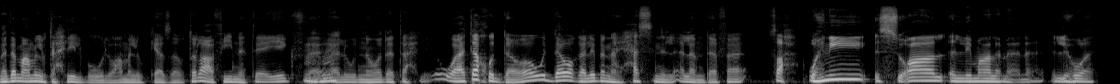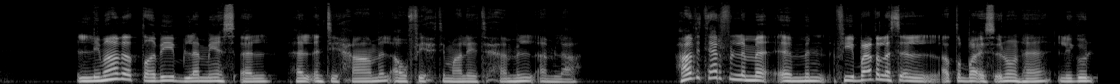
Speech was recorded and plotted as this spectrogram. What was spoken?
ما دام عملوا تحليل بول وعملوا كذا وطلع فيه نتائج فقالوا إن هو ده تحليل. وهتاخد دواء والدواء غالبا هيحسن الألم ده فصح. وهني السؤال اللي ما له معنى اللي هو لماذا الطبيب لم يسأل هل أنت حامل أو في احتمالية حمل أم لا؟ هذه تعرف لما من في بعض الأسئلة الأطباء يسألونها اللي يقول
